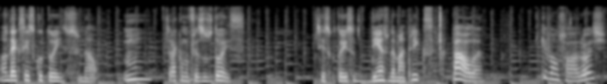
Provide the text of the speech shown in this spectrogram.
onde é que você escutou isso? Não. Hum, será que eu não fiz os dois? Você escutou isso dentro da Matrix? Paula, o que vamos falar hoje?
